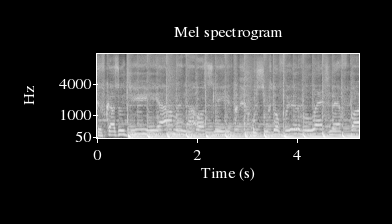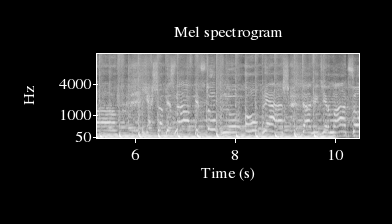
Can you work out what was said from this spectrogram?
Ти вказуй діями на осліп. Усім, хто вирву ледь не впав. Якщо пізнав підступну упряж Та від єрма цього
